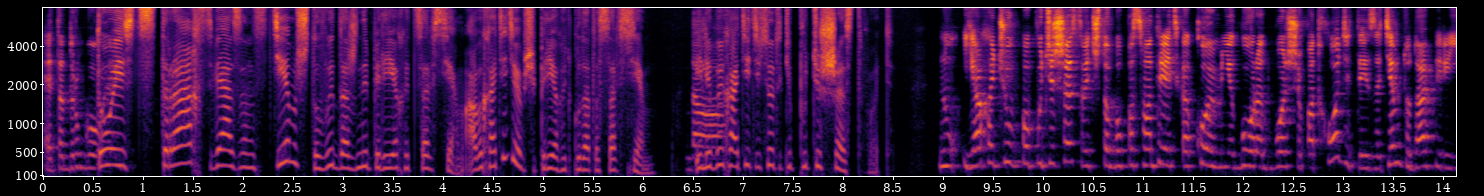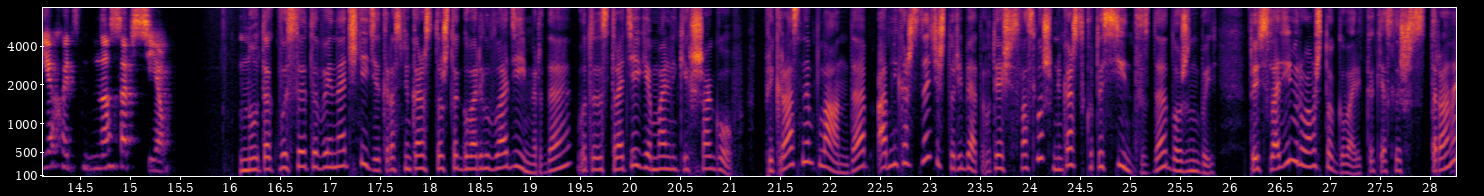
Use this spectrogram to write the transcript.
это другое. То есть страх связан с тем, что вы должны переехать совсем. А вы хотите вообще переехать куда-то совсем? Да. Или вы хотите все-таки путешествовать? Ну, я хочу попутешествовать, чтобы посмотреть, какой мне город больше подходит, и затем туда переехать на совсем. Ну, так вы с этого и начните. Как раз, мне кажется, то, что говорил Владимир, да? Вот эта стратегия маленьких шагов. Прекрасный план, да? А мне кажется, знаете что, ребята, вот я сейчас вас слушаю, мне кажется, какой-то синтез, да, должен быть. То есть Владимир вам что говорит? Как я слышу со стороны,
